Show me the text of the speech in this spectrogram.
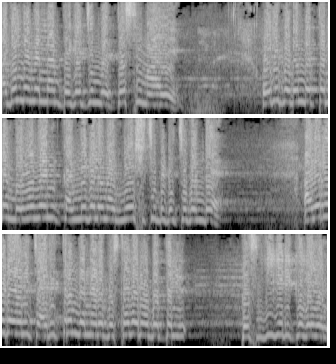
അതിൽ നിന്നെല്ലാം തികച്ചും വ്യത്യസ്തമായി ഒരു കുടുംബത്തിലെ മുഴുവൻ കണ്ണികളും അന്വേഷിച്ചു പിടിച്ചുകൊണ്ട് അവരുടെ ഒരു ചരിത്രം തന്നെ ഒരു പുസ്തക രൂപത്തിൽ പ്രസിദ്ധീകരിക്കുകയും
